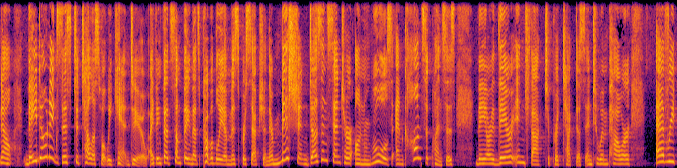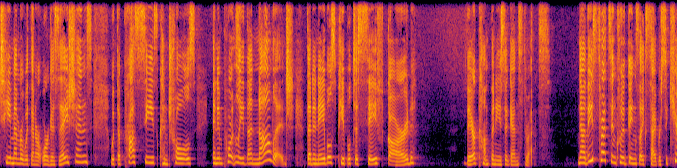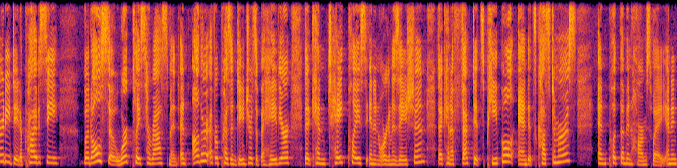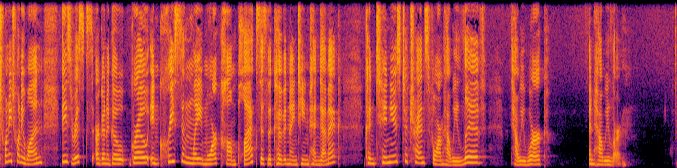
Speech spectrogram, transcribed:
Now, they don't exist to tell us what we can't do. I think that's something that's probably a misperception. Their mission doesn't center on rules and consequences. They are there, in fact, to protect us and to empower every team member within our organizations with the processes, controls, and importantly, the knowledge that enables people to safeguard their companies against threats. Now, these threats include things like cybersecurity, data privacy, but also workplace harassment and other ever present dangers of behavior that can take place in an organization that can affect its people and its customers and put them in harm's way. And in 2021, these risks are going to go grow increasingly more complex as the COVID-19 pandemic continues to transform how we live, how we work, and how we learn.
